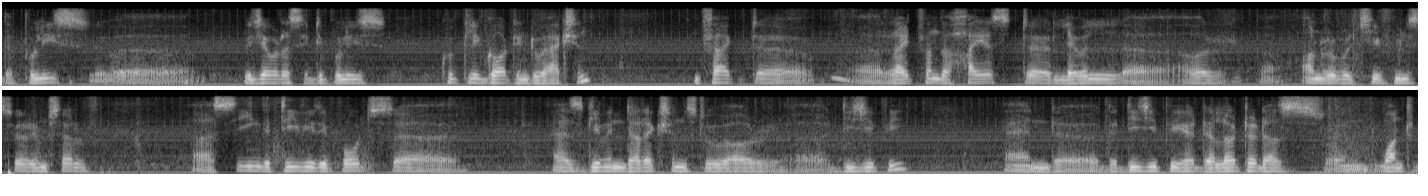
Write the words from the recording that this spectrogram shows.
the police, uh, Vijayawada City Police, quickly got into action. In fact, uh, uh, right from the highest uh, level, uh, our uh, Honorable Chief Minister himself, uh, seeing the TV reports, uh, has given directions to our uh, DGP, and uh, the DGP had alerted us and wanted,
